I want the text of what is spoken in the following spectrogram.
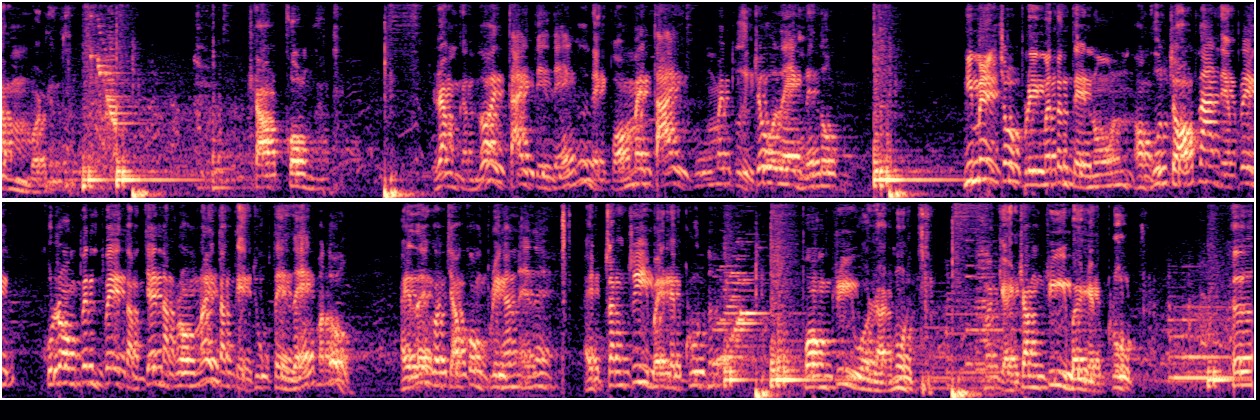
รำบ่ชอบกงรำกันร้อยตายตีแดงเด็กผมไม่ตายกูไม่ปืนโจ้แดงเลยลูกนี่แม่ชอบเพลงมาตั้งแต่นอนอ๋อกูชอบนั่นเดี๋ยวเพลง กูร้องเป็นเป้ต่ำใจนักรองน้อยตั้งแต่จุกแต่แรกมาดูไอ้เลยก็เจ้ากองเพลงอันไหนเลยไอ้จังจี้ใบเล็บครุฑนะปองจี้วรานุษมันใจจังจี้ใบเด็กกรุดเออ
